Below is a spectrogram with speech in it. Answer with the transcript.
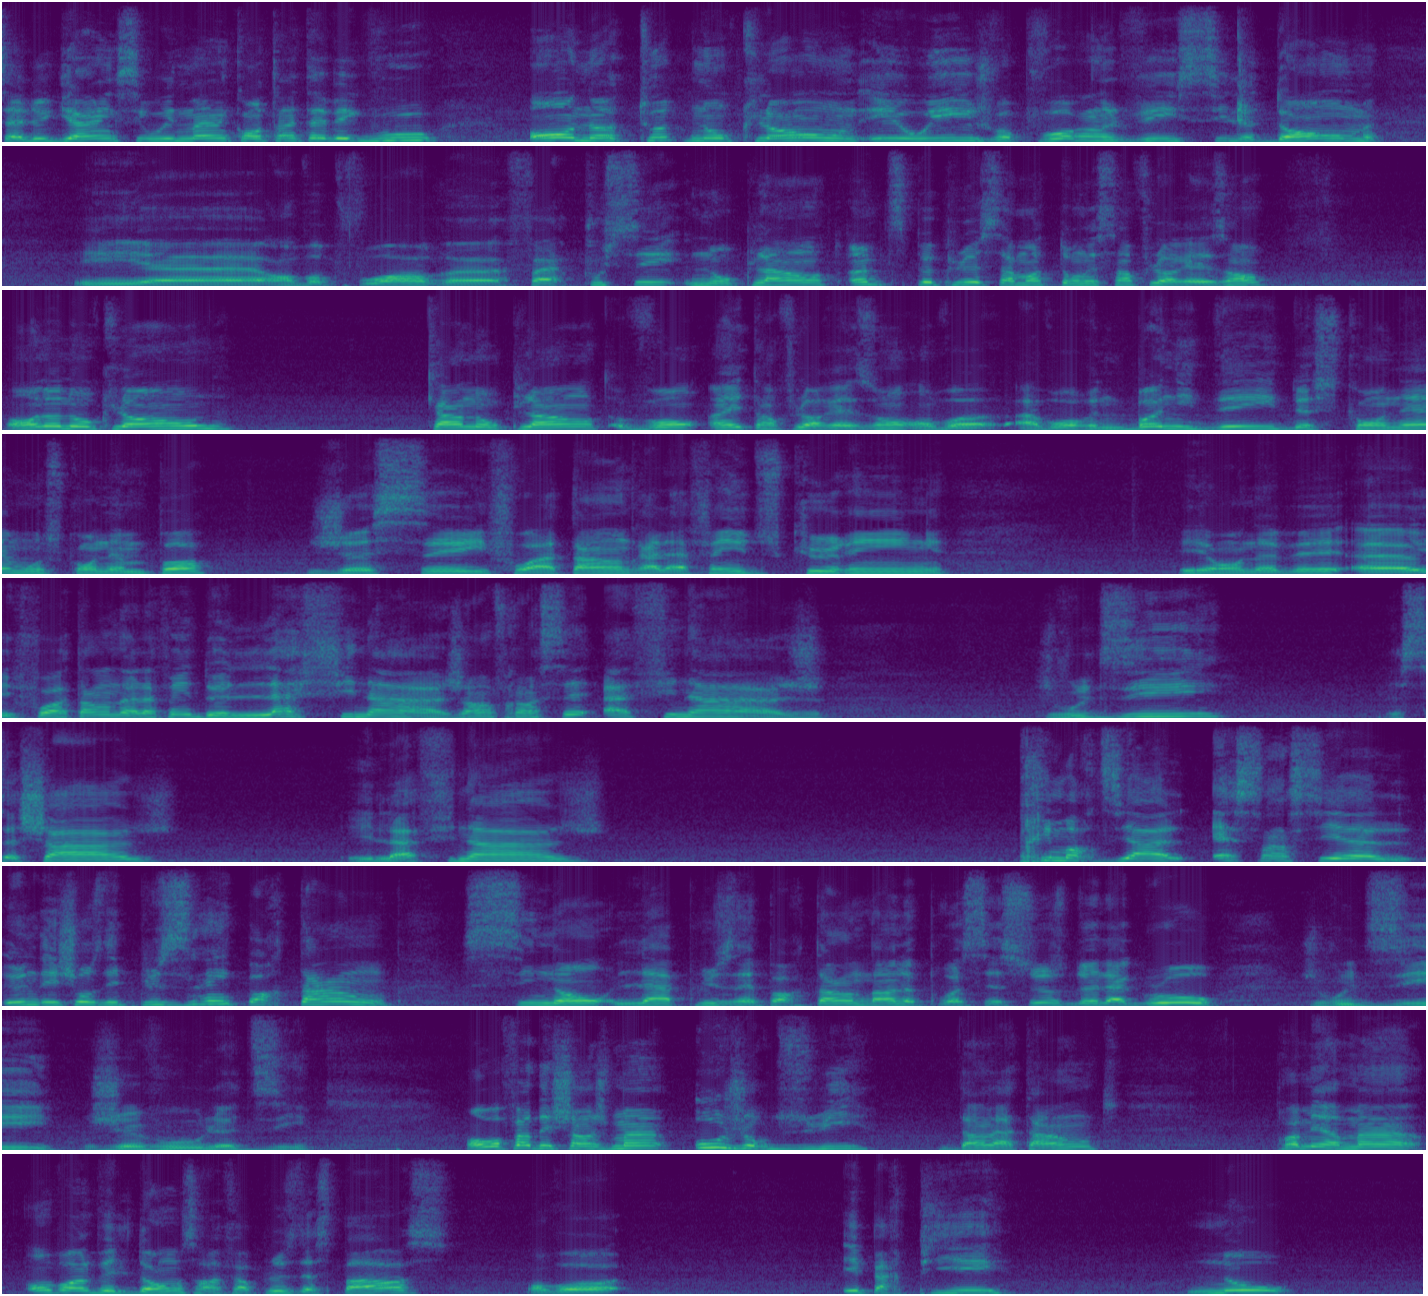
salut gang, c'est Weedman, content avec vous. On a tous nos clones, et oui, je vais pouvoir enlever ici le dôme. Et euh, on va pouvoir euh, faire pousser nos plantes un petit peu plus à mode tourner sans floraison. On a nos clones. Quand nos plantes vont être en floraison, on va avoir une bonne idée de ce qu'on aime ou ce qu'on n'aime pas. Je sais, il faut attendre à la fin du curing et on avait, euh, il faut attendre à la fin de l'affinage. En français, affinage. Je vous le dis, le séchage et l'affinage, primordial, essentiel, une des choses les plus importantes, sinon la plus importante dans le processus de l'agro. Je vous le dis, je vous le dis. On va faire des changements aujourd'hui dans la tente. Premièrement, on va enlever le dôme, ça va faire plus d'espace. On va éparpiller nos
